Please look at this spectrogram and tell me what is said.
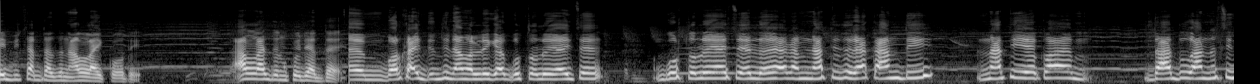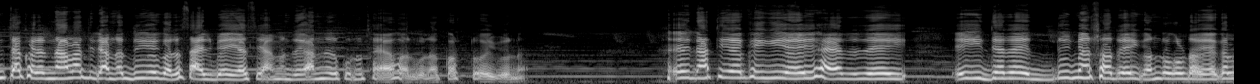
এই বিচারটা যেন আল্লাহ করে। আল্লাহ যেন করিয়া দেয়। বরকাই দিন আমার লেগে গোস্ত লই আইছে। গোস্ত লই আইছে লই আর আমি নাতি ধরে কান্দি। নাতি কয়, দাদু আনে চিন্তা করে নালা দিলে আমরা দুই ঘরে চাইল বেয়ে আছি। আমাদের আনের কোনো ঠেয়া হব না, কষ্ট হইব না। এই নাতি একে গিয়ে এই হ্যাঁ এই ঈদের দুই মাসের এই গন্ডগোলটা হয়ে গেল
